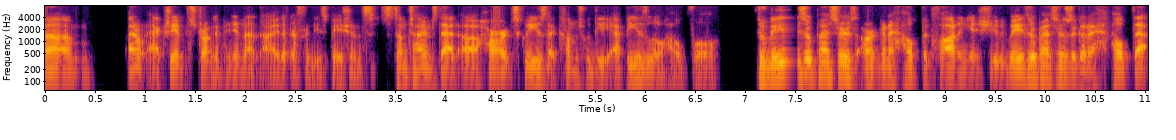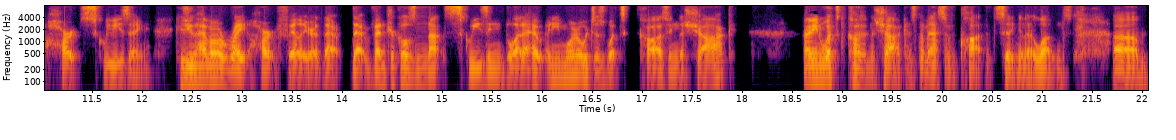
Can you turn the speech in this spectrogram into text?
Um, I don't actually have a strong opinion on either for these patients. Sometimes that uh, heart squeeze that comes with the Epi is a little helpful. So vasopressors aren't going to help the clotting issue. Vasopressors are going to help that heart squeezing because you have a right heart failure. That that ventricle is not squeezing blood out anymore, which is what's causing the shock. I mean, what's causing the shock is the massive clot that's sitting in their lungs. Um,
